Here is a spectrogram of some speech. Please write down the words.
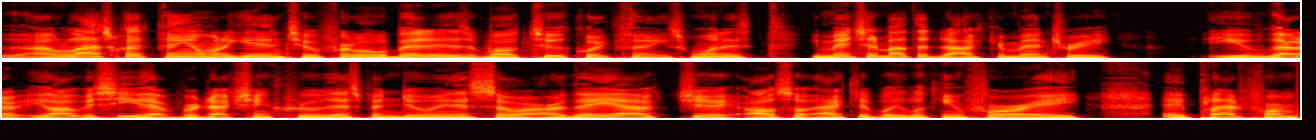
uh, last quick thing I want to get into for a little bit is well, two quick things. One is you mentioned about the documentary. You've got a, you obviously you have a production crew that's been doing this. So are they actually also actively looking for a a platform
